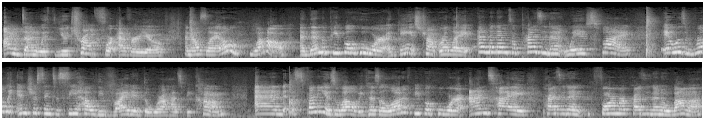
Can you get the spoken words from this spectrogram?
I'm done with you, Trump forever, yo. And I was like, oh, wow. And then the people who were against Trump were like, Eminem for president, waves flag. It was really interesting to see how divided the world has become and it's funny as well because a lot of people who were anti-president, former President Obama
